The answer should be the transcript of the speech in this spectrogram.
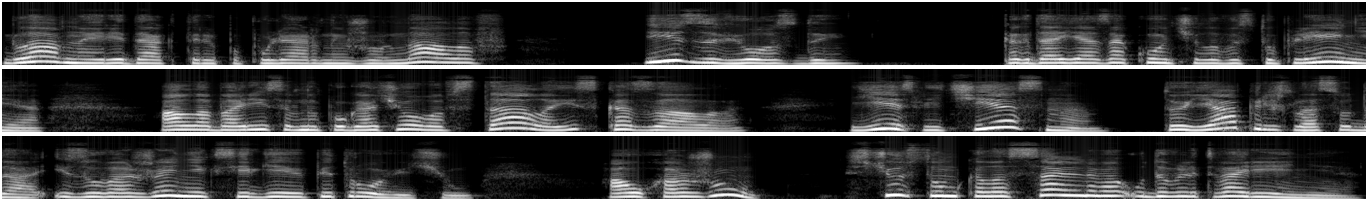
главные редакторы популярных журналов и звезды. Когда я закончила выступление, Алла Борисовна Пугачева встала и сказала, «Если честно, то я пришла сюда из уважения к Сергею Петровичу, а ухожу с чувством колоссального удовлетворения,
